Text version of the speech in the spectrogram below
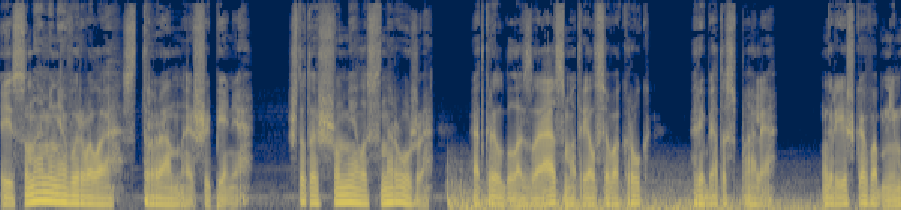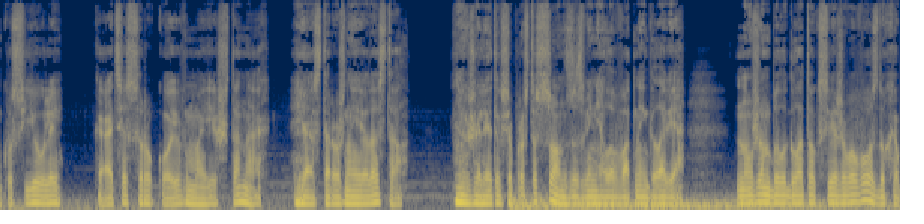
Из сна меня вырвало странное шипение. Что-то шумело снаружи. Открыл глаза, осмотрелся вокруг. Ребята спали. Гришка в обнимку с Юлей. Катя с рукой в моих штанах. Я осторожно ее достал. Неужели это все просто сон зазвенело в ватной голове? Нужен был глоток свежего воздуха,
